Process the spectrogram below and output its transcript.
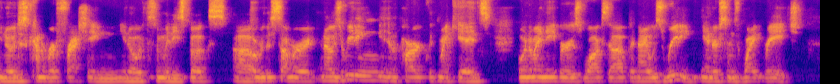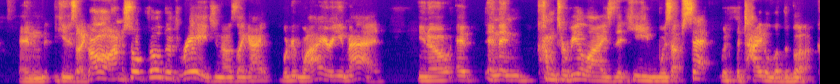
you know, just kind of refreshing, you know, with some of these books uh, over the summer. And I was reading in the park with my kids. One of my neighbors walks up and I was reading Anderson's White Rage. And he was like, Oh, I'm so filled with rage. And I was like, I, why are you mad? You know, and, and, then come to realize that he was upset with the title of the book,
